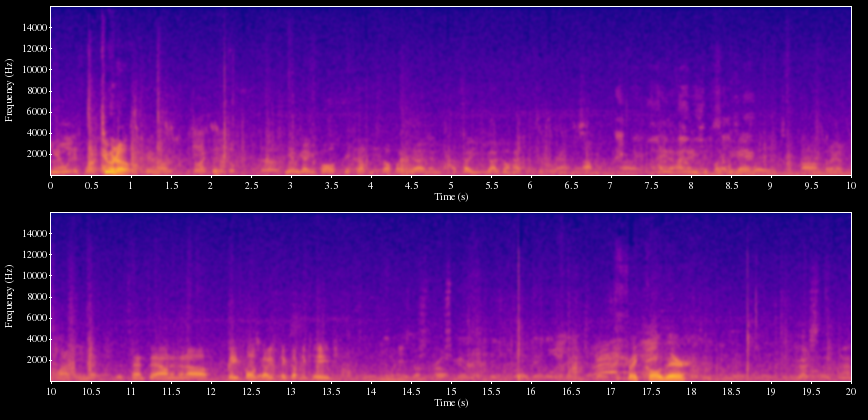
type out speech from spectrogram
You know, we just work. 2 0. So I clean up the, the Yeah, we gotta get balls picked up and stuff like that, and I'll tell you, you guys don't have to stick around. man. I know, I know you just like getting, um, but I gotta splash the net, the tent down, and then, uh, baseball's gotta be picked up in the cage. Strike call there. You guys think, man?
